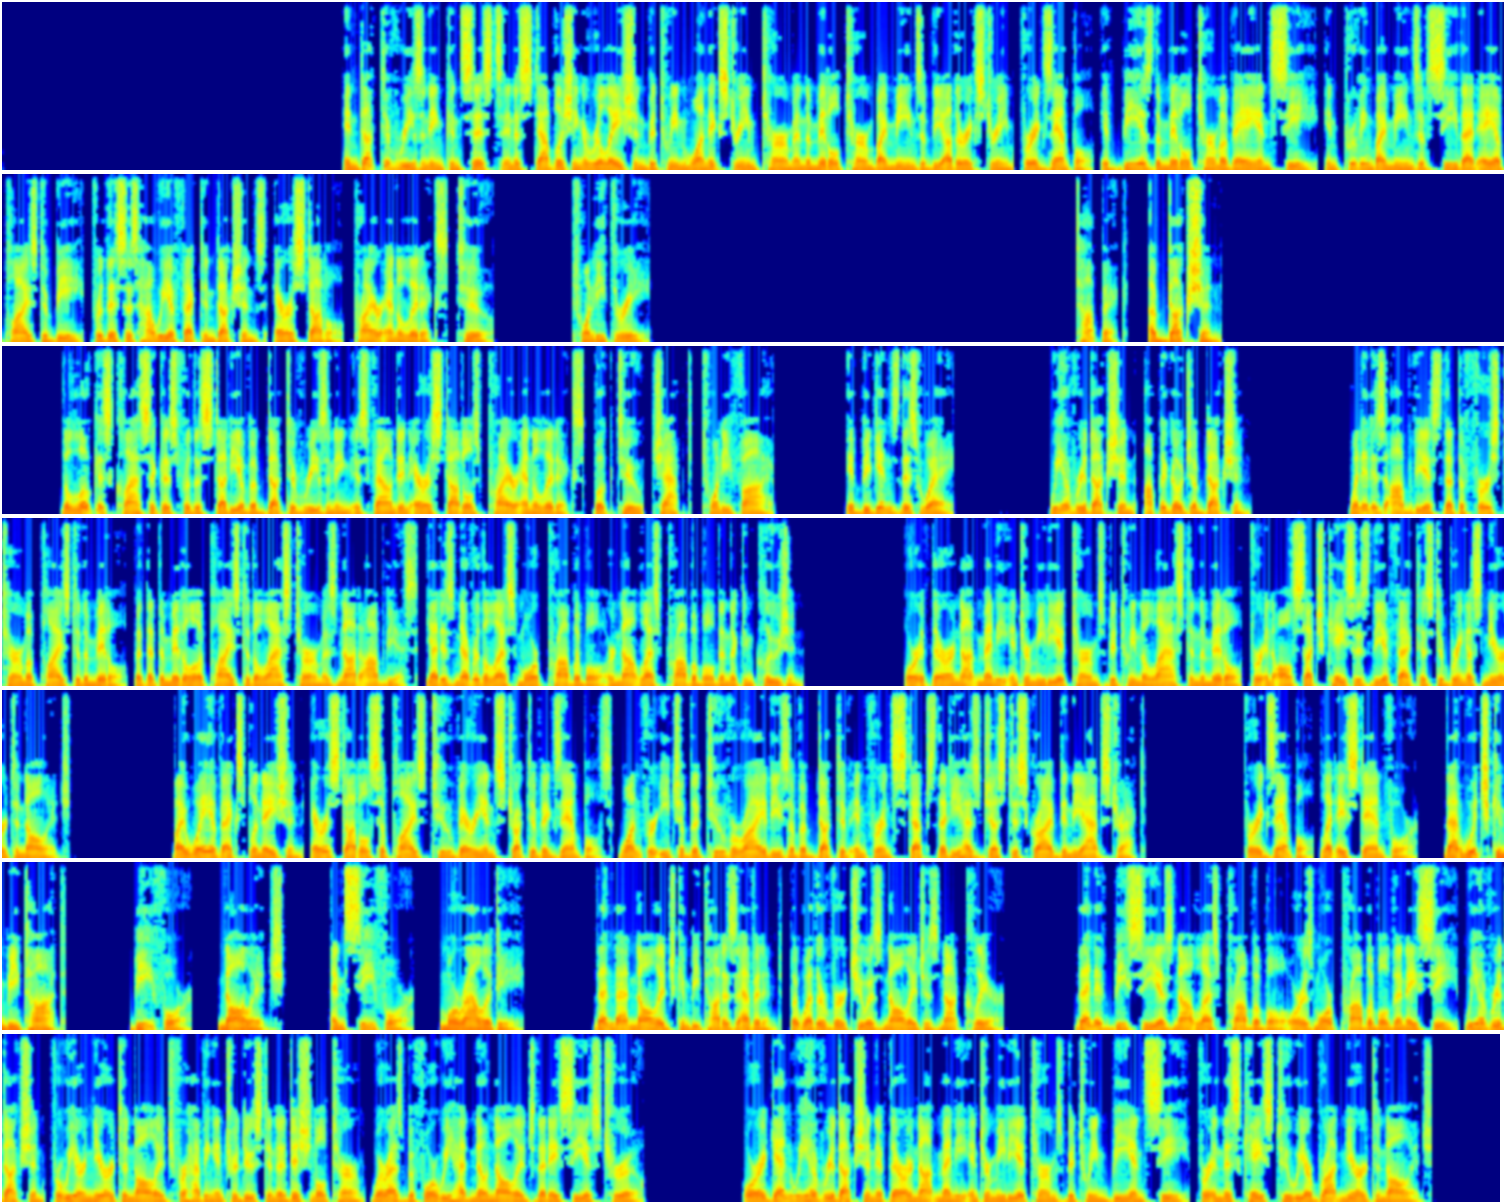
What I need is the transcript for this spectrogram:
Inductive reasoning consists in establishing a relation between one extreme term and the middle term by means of the other extreme, for example, if B is the middle term of A and C, in proving by means of C that A applies to B, for this is how we effect inductions. Aristotle, Prior Analytics, 2. 23. Abduction The locus classicus for the study of abductive reasoning is found in Aristotle's Prior Analytics, Book 2, Chapt. 25. It begins this way We have reduction, apagoge abduction. When it is obvious that the first term applies to the middle, but that the middle applies to the last term is not obvious, yet is nevertheless more probable or not less probable than the conclusion, or if there are not many intermediate terms between the last and the middle, for in all such cases the effect is to bring us nearer to knowledge. By way of explanation, Aristotle supplies two very instructive examples, one for each of the two varieties of abductive inference steps that he has just described in the abstract. For example, let A stand for that which can be taught, B for knowledge, and C for morality. Then that knowledge can be taught as evident, but whether virtue is knowledge is not clear. Then if BC is not less probable or is more probable than AC, we have reduction, for we are nearer to knowledge for having introduced an additional term, whereas before we had no knowledge that AC is true. Or again we have reduction if there are not many intermediate terms between B and C, for in this case too we are brought nearer to knowledge.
